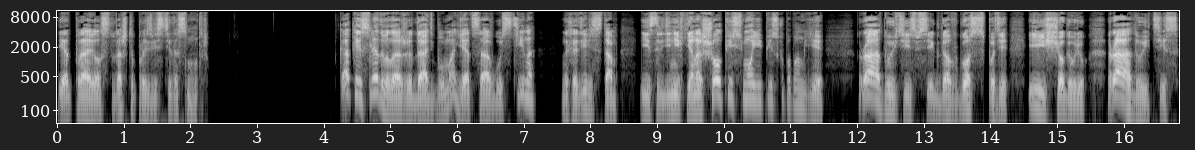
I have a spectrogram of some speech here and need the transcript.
и отправился туда, чтобы произвести досмотр. Как и следовало ожидать, бумаги отца Августина находились там, и среди них я нашел письмо епископа Памье. Радуйтесь всегда в Господе, и еще говорю, радуйтесь,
